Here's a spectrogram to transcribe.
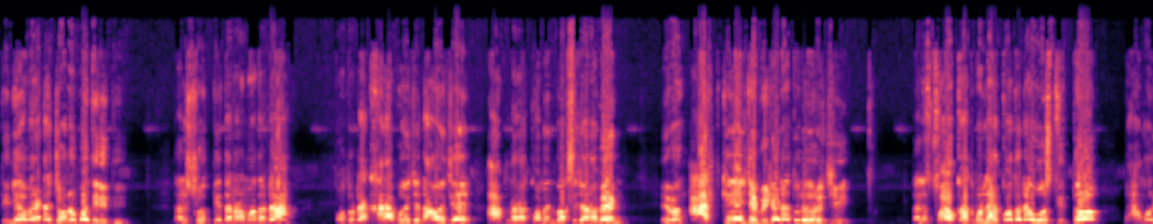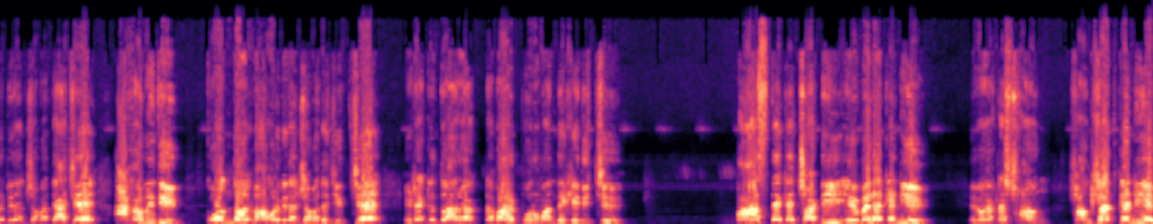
তিনি আবার একটা জনপ্রতিনিধি। তাহলে সত্যি তার মাথাটা কতটা খারাপ হয়েছে, না হয়েছে, আপনারা কমেন্ট বক্সে জানাবেন। এবং আজকে এই যে ভিডিওটা তুলে ধরেছি, তাহলে শওকাত মোল্লার কতটা অস্তিত্ব ভাঙর বিধানসভাতে আছে। আগামী দিন কোন দল ভাঙর বিধানসভাতে জিতছে, এটা কিন্তু আরও একটা বার প্রমাণ দেখিয়ে দিচ্ছে। পাঁচ থেকে ছটি এমএলএ কে নিয়ে এবং একটা সংসদকে নিয়ে।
